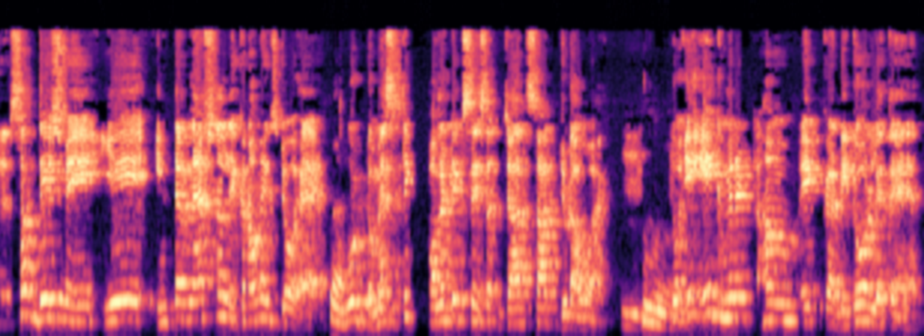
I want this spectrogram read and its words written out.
सब देश में ये इंटरनेशनल इकोनॉमिक्स जो है वो डोमेस्टिक पॉलिटिक्स से साथ साथ जुड़ा हुआ है। हम्म, हम्म, तो ए, एक मिनट हम एक डिटोर लेते हैं।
